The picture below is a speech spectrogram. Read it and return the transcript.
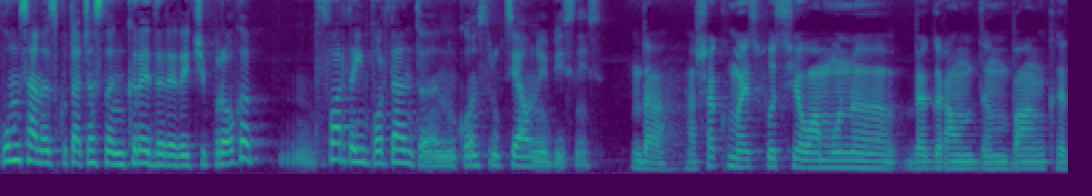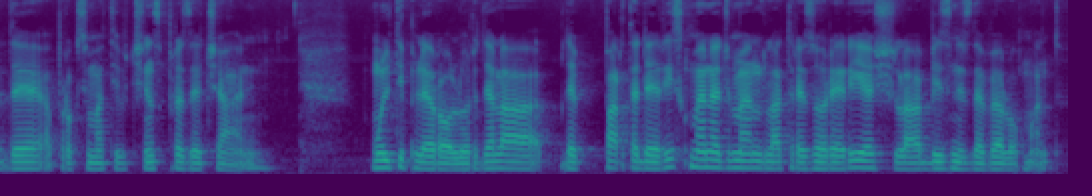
cum s-a născut această încredere reciprocă, foarte importantă în construcția unui business. Da, așa cum ai spus, eu am un uh, background în bancă de aproximativ 15 ani, multiple roluri, de la de partea de risk management la trezorerie și la business development.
